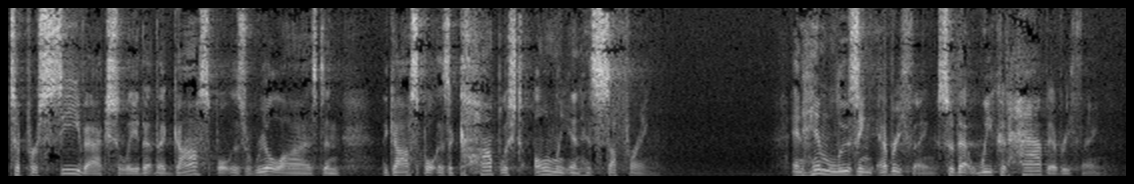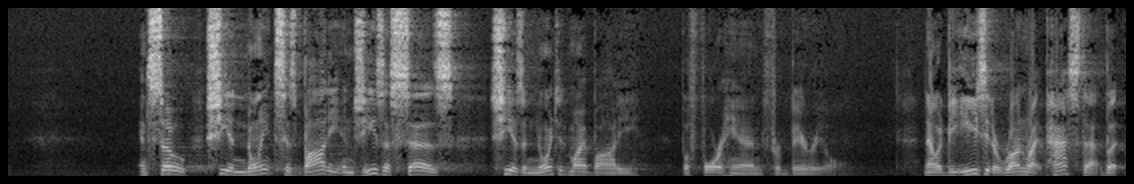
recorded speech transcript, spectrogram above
to perceive actually that the gospel is realized and the gospel is accomplished only in his suffering and him losing everything so that we could have everything. And so she anoints his body, and Jesus says, She has anointed my body beforehand for burial. Now, it'd be easy to run right past that, but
